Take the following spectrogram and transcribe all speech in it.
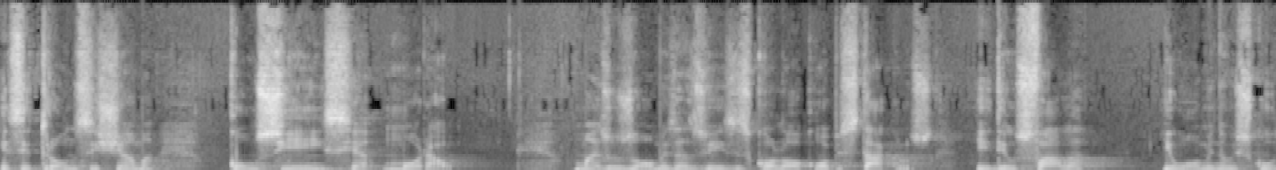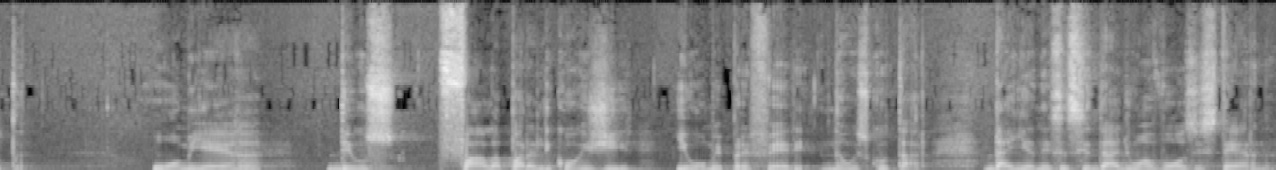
Esse trono se chama consciência moral. Mas os homens às vezes colocam obstáculos e Deus fala e o homem não escuta. O homem erra, Deus fala para lhe corrigir e o homem prefere não escutar. Daí a necessidade de uma voz externa.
